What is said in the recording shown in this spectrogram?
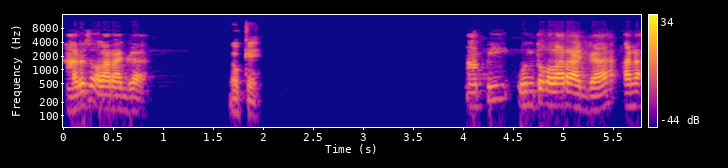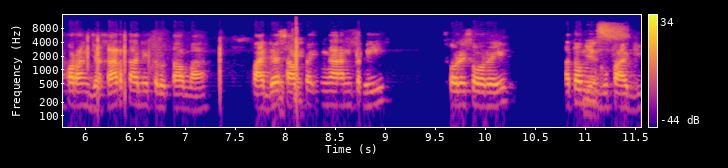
harus olahraga. Oke. Tapi untuk olahraga, anak orang Jakarta nih terutama, pada Oke. sampai ngantri sore-sore atau Yes. minggu pagi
